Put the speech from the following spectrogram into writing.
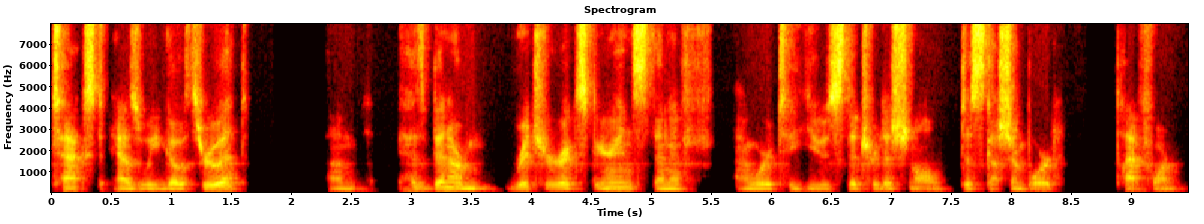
text as we go through it, um, has been a richer experience than if I were to use the traditional discussion board platform.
